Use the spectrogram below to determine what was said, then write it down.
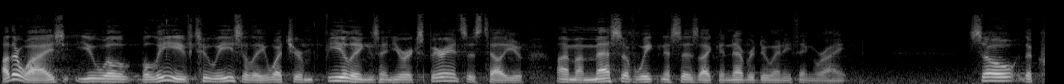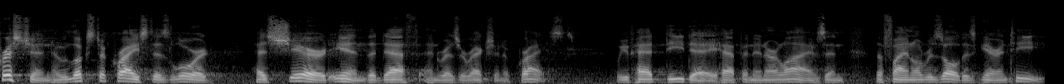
otherwise you will believe too easily what your feelings and your experiences tell you I'm a mess of weaknesses. I can never do anything right. So the Christian who looks to Christ as Lord has shared in the death and resurrection of Christ. We've had D Day happen in our lives, and the final result is guaranteed.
